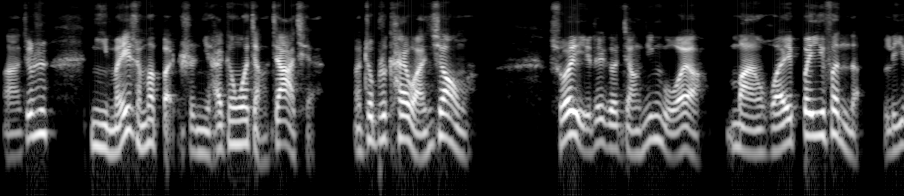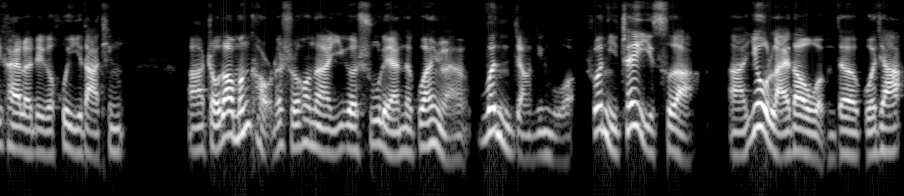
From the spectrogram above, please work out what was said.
啊，就是你没什么本事，你还跟我讲价钱啊，这不是开玩笑吗？所以这个蒋经国呀，满怀悲愤的离开了这个会议大厅，啊，走到门口的时候呢，一个苏联的官员问蒋经国说：“你这一次啊，啊，又来到我们的国家，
